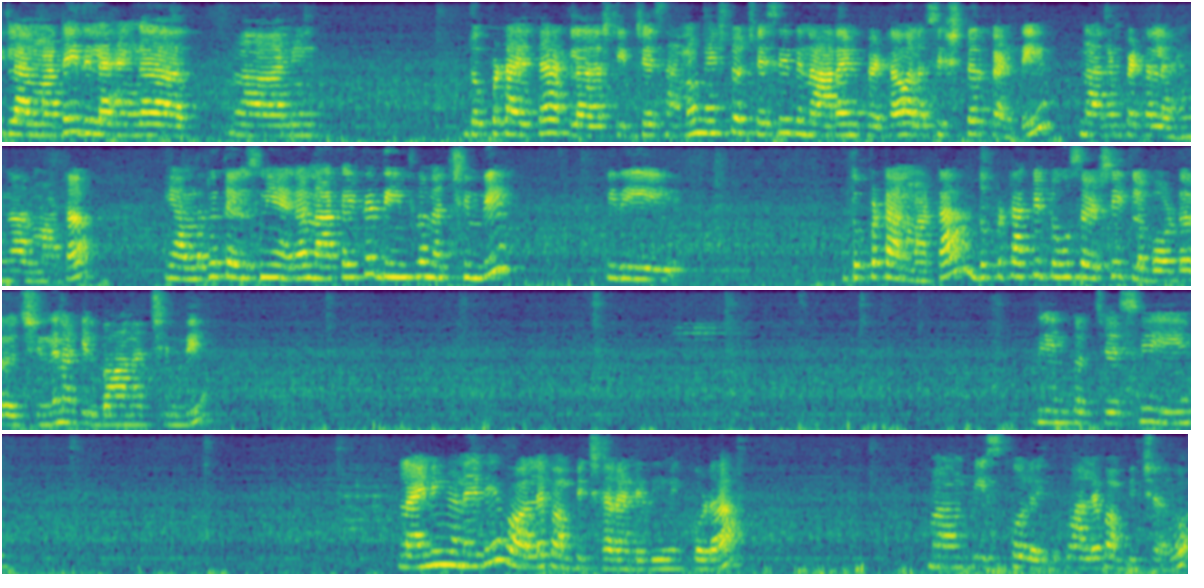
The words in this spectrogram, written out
ఇట్లా అనమాట ఇది లెహంగా ఐ మీన్ దుప్పట అయితే అట్లా స్టిచ్ చేశాను. నెక్స్ట్ వచ్చేసి ఇది నారాయణపేట వాళ్ళ సిస్టర్ కండి నారాయణపేట లెహంగా అనమాట ఈ అందరికీ తెలిసినాయేగా నాకైతే దీంట్లో నచ్చింది ఇది దుప్పట అనమాట దుప్పటాకి టూ సైడ్స్ ఇట్లా బార్డర్ వచ్చింది. నాకు ఇది బాగా నచ్చింది. దీనికి వచ్చేసి లైనింగ్ అనేది వాళ్ళే పంపించారండి దీనికి కూడా. మనం తీసుకోలేదు. వాళ్ళే పంపించారు.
